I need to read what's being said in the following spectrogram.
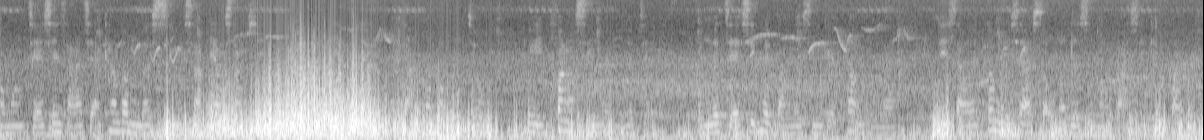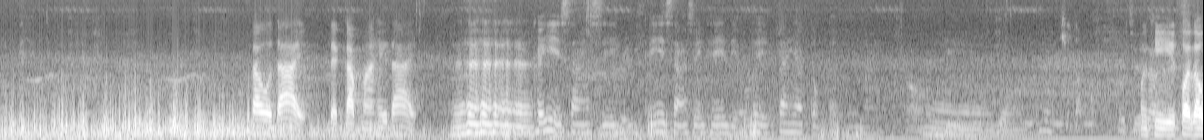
我们觉性想讲，看到我们的心想要伤心， 心我们的觉，我们的觉性会把我们的心给放回来。你稍微动一下手或者什么，把心给放回来。 เศร้าได้ แต่กลับมาให้ได้ 可以伤心，可以伤心，可以流泪，但要懂得回来。我觉 บาง 得 ทีพอเรา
